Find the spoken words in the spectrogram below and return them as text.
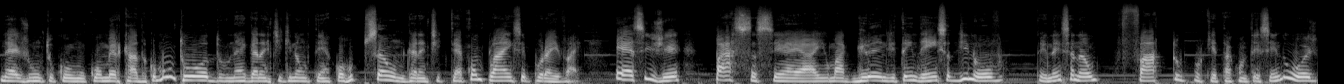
né, junto com, com o mercado como um todo, né, garantir que não tenha corrupção, garantir que tenha compliance e por aí vai. ESG passa a ser aí uma grande tendência, de novo, tendência não, fato, porque está acontecendo hoje.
